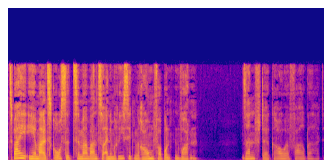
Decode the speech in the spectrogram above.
Zwei ehemals große Zimmer waren zu einem riesigen Raum verbunden worden. Sanfte graue Farbe hatte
